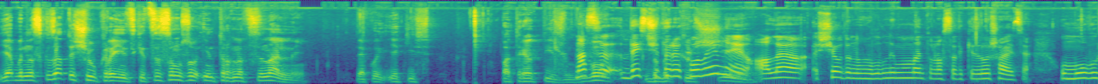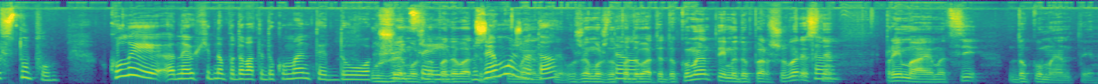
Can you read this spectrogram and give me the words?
я би не сказати, що український, це само собою інтернаціональний який- якийсь патріотизм. У нас любов е, десь 4 хвилини, але ще один головний момент у нас все-таки залишається. Умови вступу. Коли е, необхідно подавати документи до Уже ліцею? можна подавати Вже документи. можна, так? Уже можна Так. подавати документи, і ми до 1 вересня Так. приймаємо ці документи.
